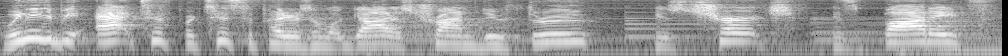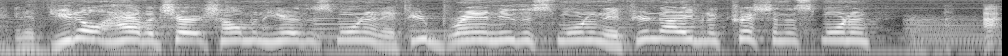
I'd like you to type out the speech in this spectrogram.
We need to be active participators in what God is trying to do through his church, his body. And if you don't have a church home in here this morning, if you're brand new this morning, if you're not even a Christian this morning, I,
